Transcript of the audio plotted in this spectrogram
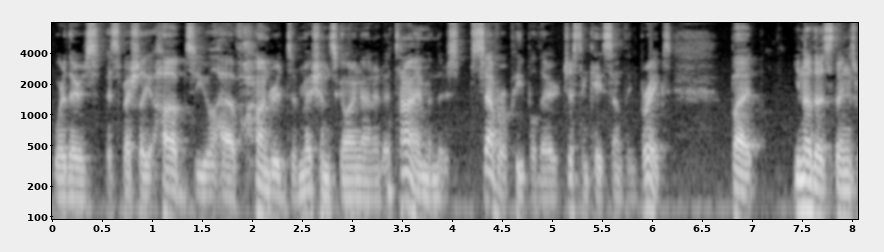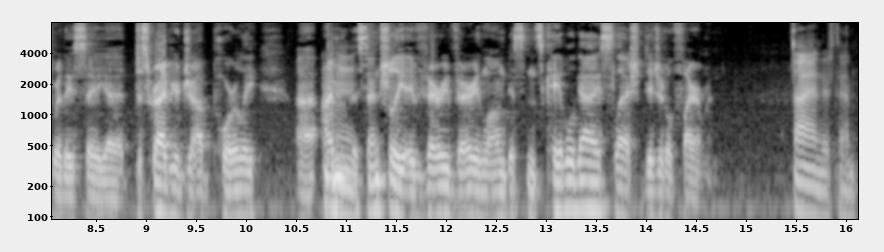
where there's especially hubs, you'll have hundreds of missions going on at a time and there's several people there just in case something breaks. But you know those things where they say uh, describe your job poorly uh, I'm mm-hmm. essentially a very, very long distance cable guy slash digital fireman. I understand.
